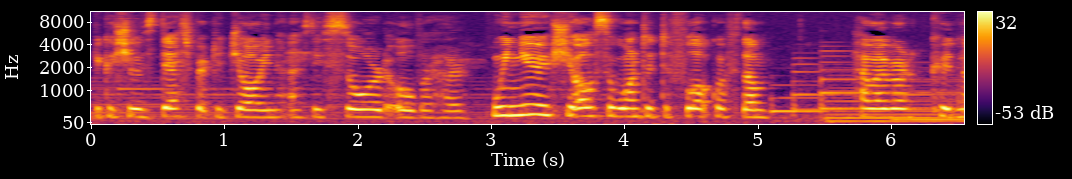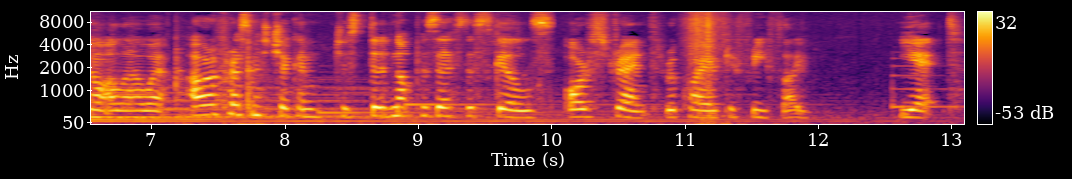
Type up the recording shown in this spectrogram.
because she was desperate to join as they soared over her. We knew she also wanted to flock with them, however could not allow it. Our Christmas chicken just did not possess the skills or strength required to free fly. Yet.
